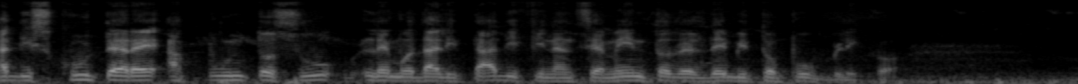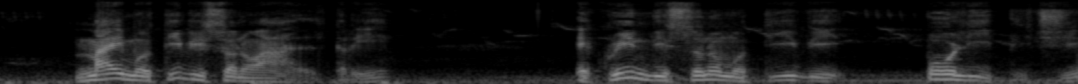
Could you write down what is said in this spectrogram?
a discutere appunto sulle modalità di finanziamento del debito pubblico, ma i motivi sono altri e quindi sono motivi politici,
